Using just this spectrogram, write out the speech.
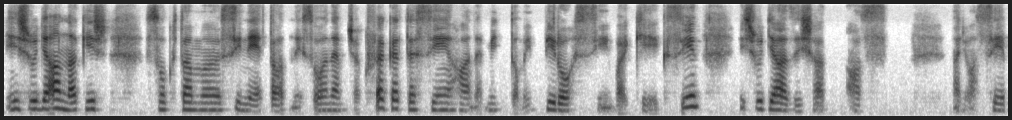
és ugye annak is szoktam színét adni, szóval nem csak fekete szín, hanem mit tudom, piros szín vagy kék szín, és ugye az is az nagyon szép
